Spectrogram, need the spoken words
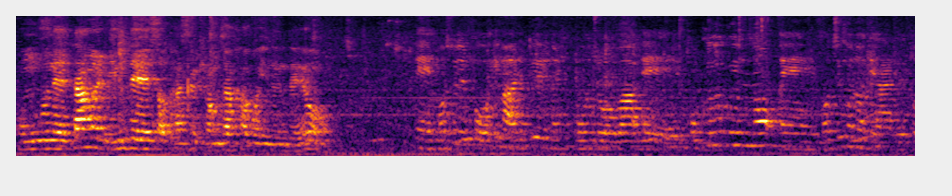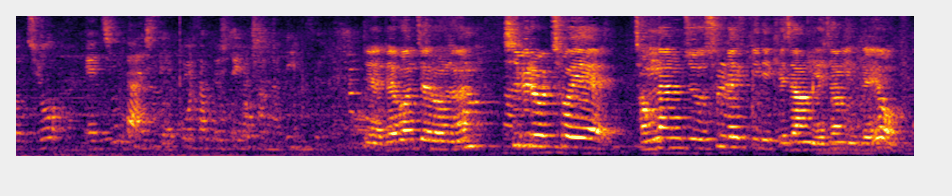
공군의 땅을 임대해서 밭을 경작하고 있는데요. 네, 모스코 이마르트르의 공조와 국군의 모지군에ある土地を賃貸して工作している考えています.네 번째로는 11월 초에 정남주 순례길이 개장 예정인데요.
